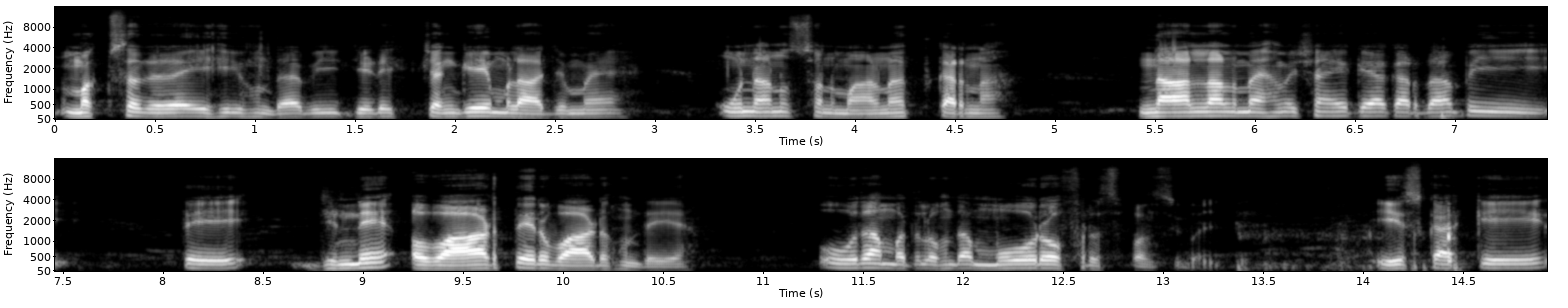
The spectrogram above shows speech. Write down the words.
ਮਕਸਦ ਇਹੀ ਹੁੰਦਾ ਵੀ ਜਿਹੜੇ ਚੰਗੇ ਮੁਲਾਜ਼ਮ ਹੈ ਉਹਨਾਂ ਨੂੰ ਸਨਮਾਨਿਤ ਕਰਨਾ। ਨਾਲ ਨਾਲ ਮੈਂ ਹਮੇਸ਼ਾ ਇਹ ਕਿਹਾ ਕਰਦਾ ਵੀ ਤੇ ਜਿੰਨੇ ਅਵਾਰਡ ਤੇ ਰਿਵਾਰਡ ਹੁੰਦੇ ਆ, ਉਹਦਾ ਮਤਲਬ ਹੁੰਦਾ ਮੋਰ ਆਫ ਰਿਸਪੌਂਸਿਬਿਲਟੀ ਇਸ ਕਰਕੇ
